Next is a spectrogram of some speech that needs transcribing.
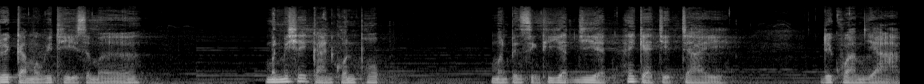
ด้วยกรรมวิธีเสมอ มันไม่ใช่การค้นพบ มันเป็นสิ่งที่ยัดเยียดให้แก่จิตใจ ด้วยความอยาก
